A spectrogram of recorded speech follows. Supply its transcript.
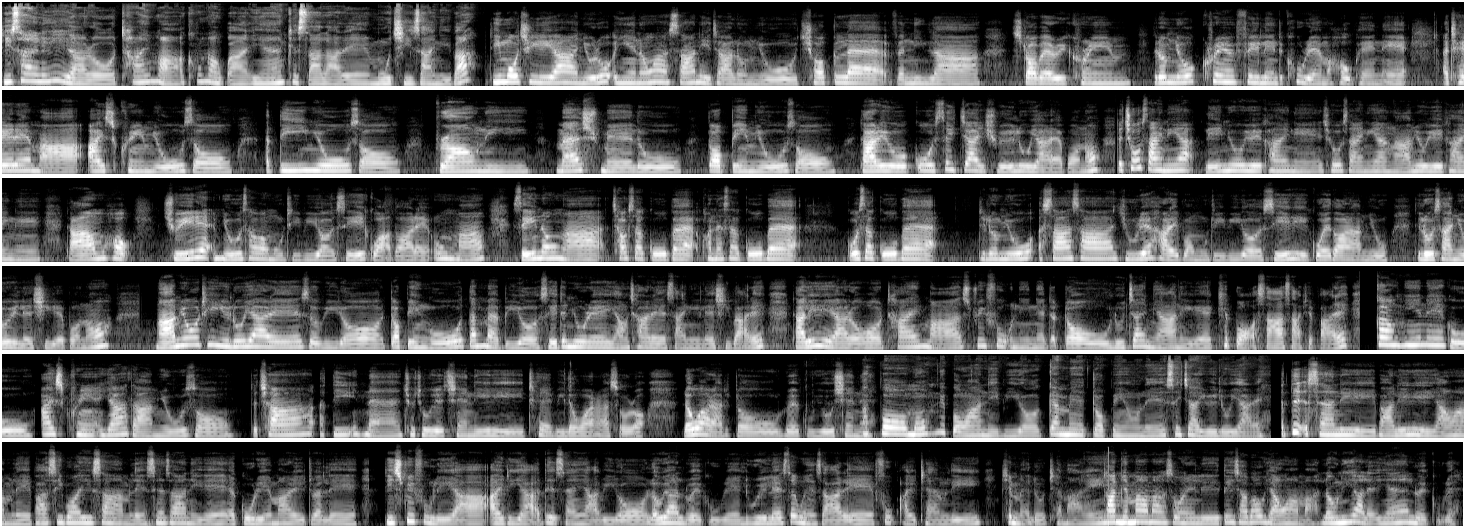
ဒီဆိုင်လေးတွေကတော့ထိုင်းမှာအခုနောက်ပိုင်းအရန်ခစ်စားလာတဲ့မိုချီဆိုင်တွေပါဒီမိုချီတွေကညိုတို့အရင်တုန်းကစားနေကြလို့မျိုးချောကလက်ဗနီလာစထရဘယ်ရီခရင်ဒီလိုမျိုး cream feeling တစ်ခုတည်းမဟုတ်ဘဲနဲ့အထဲထဲမှာ ice cream မျိုးစုံအသီးမျိုးစုံ brownie marshmallow topping မျိုးစုံဒါတွေကိုကိုယ်စိတ်ကြိုက်ရွေးလို့ရတယ်ပေါ့နော်တချို့ဆိုင်တွေက၄မျိုးရွေးခိုင်းတယ်တချို့ဆိုင်တွေက၅မျိုးရွေးခိုင်းတယ်ဒါမှမဟုတ်ရွေးတဲ့အမျိုးအစားပေါ်မူတည်ပြီးတော့ဈေးကွာသွားတယ်ဥပမာဈေးနှုန်းက69ဘတ်89ဘတ်69ဘတ်ဒီလိုမျိုးအစားအစားယူတဲ့ဟာတွေပေါ်မူတည်ပြီးတော့ဈေးတွေကွဲသွားတာမျိုးဒီလိုဆိုင်မျိုးတွေလည်းရှိတယ်ပေါ့နော် ငါးမျိုးအထိယူလို့ရတယ်ဆိုပြီးတော့ topping ကိုသတ်မှတ်ပြီးတော့ဈေးတစ်မျိုးတည်းရောင်းချတဲ့ဆိုင်တွေလည်းရှိပါတယ်။ဒါလေးတွေကတော့ထိုင်းမှာ street food အနေနဲ့တော်တော်ကိုလူကြိုက်များနေတဲ့ခစ်ပေါ်အစားအစာဖြစ်ပါတယ်။ကောက်ညင်းလေးကို ice cream အရသာမျိုးစုံတခြားအသီးအနှံချိုချိုရချင်လေးတွေထည့်ပြီးလောက်ရတာဆိုတော့လောက်ရတာတော်တော်ကိုလွယ်ကူရိုးရှင်းတယ်။အပေါ်မုံနှစ်ပေါ်ကနေပြီးတော့ကတ်မဲ့ topping ကိုလည်းစိတ်ကြရွေးလို့ရတယ်။အသစ်အဆန်းလေးတွေဘာလေးတွေရောင်းရမလဲဘာစီးပွားရေးစရမလဲစဉ်းစားနေတဲ့အကိုတွေအမတွေအတွက်လည်းဒီ street food လေးက idea အသစ်ဆန်းရပြီးတော့လောက်ရလွယ်ကူတယ်လူတွေလည်းစိတ်ဝင်စားတဲ့ food item လေးဖြစ်မယ်လို့ထင်ပါတယ်။ဒါမြန်မာမှာဆိုရင်လေတေချာပေါက်ရောင်းရမှာလုံနီးကလည်းအရန်လွယ်ကူတယ်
